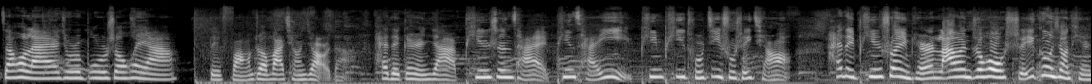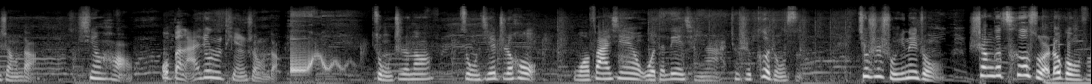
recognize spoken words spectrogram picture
再后来就是步入社会呀，得防着挖墙脚的，还得跟人家拼身材、拼才艺、拼 P 图技术谁强，还得拼双眼皮拉完之后谁更像天生的。幸好我本来就是天生的。总之呢，总结之后，我发现我的恋情啊，就是各种死，就是属于那种上个厕所的功夫，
